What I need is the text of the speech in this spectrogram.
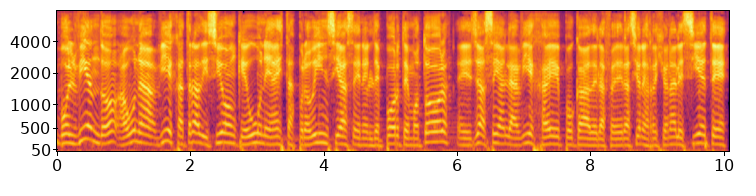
volviendo a una vieja tradición que une a estas provincias en el deporte motor, eh, ya sea en la vieja época de las federaciones regionales 7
